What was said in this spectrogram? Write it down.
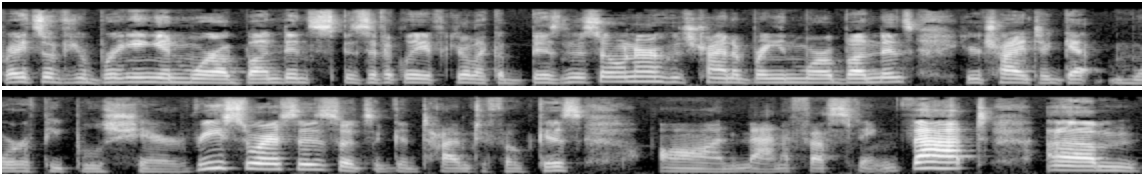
right? So if you're bringing in more abundance, specifically if you're like a business owner who's trying to bring in more abundance, you're trying to get more of people's shared resources. So it's a good time to focus on manifesting that. Um,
